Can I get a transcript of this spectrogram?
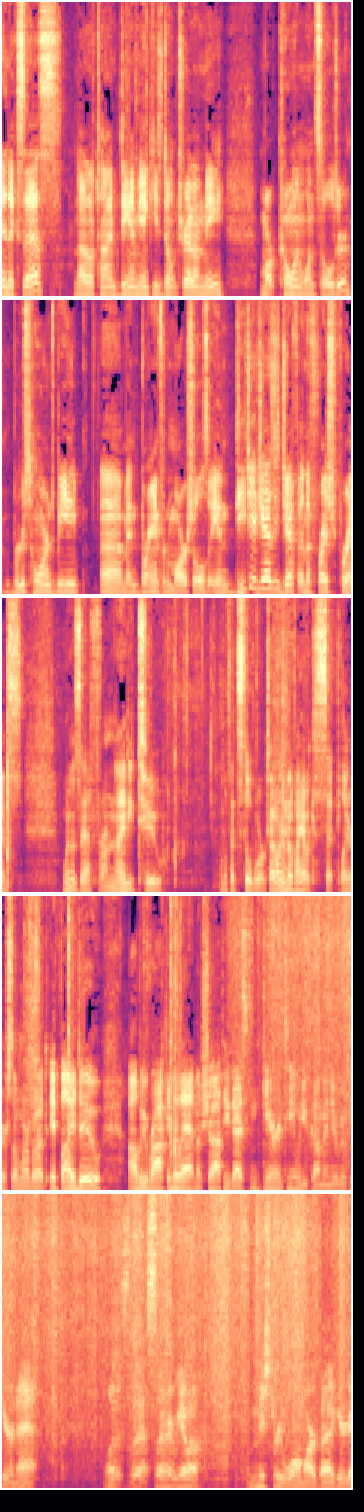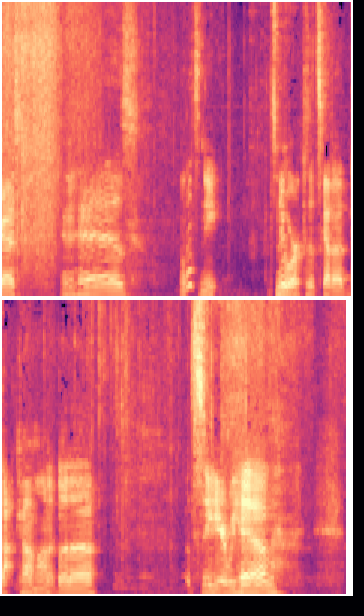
INXS, Not Enough Time, Damn Yankees, Don't Tread on Me, Mark Cohen, One Soldier, Bruce Hornsby, um, and Branford Marsalis, and DJ Jazzy Jeff and the Fresh Prince. When is that from? 92. I wonder if that still works. I don't even know if I have a cassette player somewhere, but if I do, I'll be rocking to that in the shop. You guys can guarantee when you come in, you're hearing that. What is this? All right, we have a mystery Walmart bag here, guys. And it has... Well, that's neat. It's newer because it's got a .com on it, but uh, let's see here. We have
